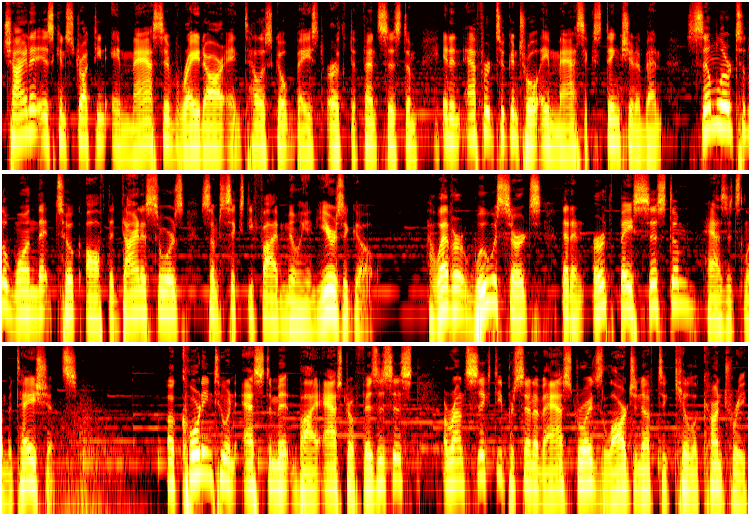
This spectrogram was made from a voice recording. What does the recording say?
China is constructing a massive radar and telescope based Earth defense system in an effort to control a mass extinction event similar to the one that took off the dinosaurs some 65 million years ago. However, Wu asserts that an Earth based system has its limitations. According to an estimate by astrophysicists, around 60% of asteroids large enough to kill a country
